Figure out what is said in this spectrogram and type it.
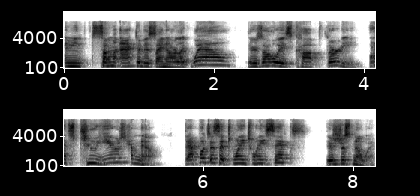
I mean, some activists I know are like, well, there's always COP 30. That's two years from now. That puts us at 2026. There's just no way.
